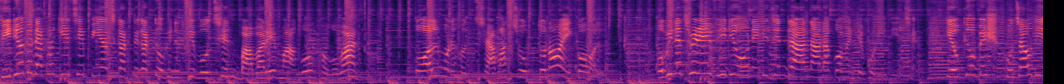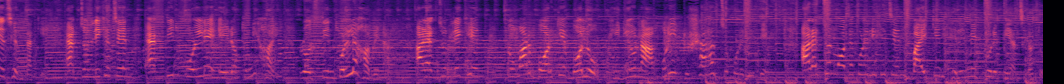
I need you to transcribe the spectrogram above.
ভিডিওতে দেখা গিয়েছে, পেঁয়াজ কাটতে কাটতে অভিনেত্রী বলছেন, বাবারে মাগো ভগবান, কল মনে হচ্ছে, আমার চোখ তো নয়, কল। অভিনেত্রীর এই ভিডিও নেটিজেনরা নানা কমেন্টে ভরিয়ে দিয়েছেন। কেউ কেউ বেশ খোঁচাও দিয়েছেন তাকে। একজন লিখেছেন, একদিন করলে এইরকমই হয়, রোজ দিন করলে হবে না। আর একজন লেখেন, তোমার বরকে বলো, ভিডিও না করে একটু সাহায্য করে দিতে। আর একজন মজা করে লিখেছেন, বাইকের হেলমেট করে পেঁয়াজ কাটো।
